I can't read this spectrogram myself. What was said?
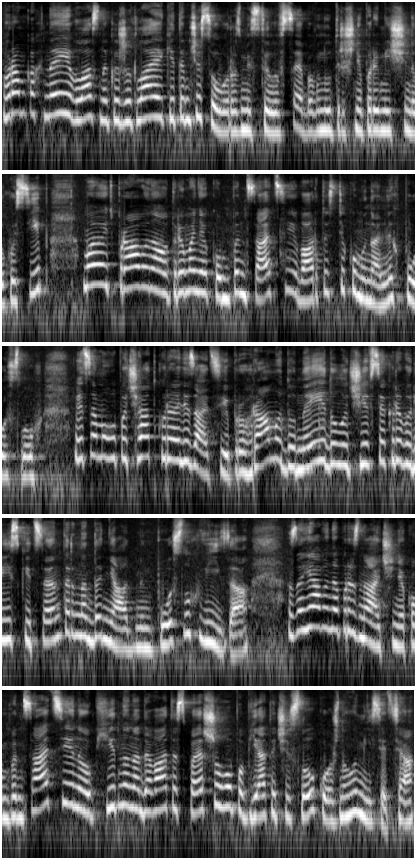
В рамках неї власники житла, які тимчасово розмістили в себе внутрішньо переміщених осіб, мають право на отримання компенсації вартості комунальних послуг. Від самого початку реалізації програми до неї долучився Криворізький центр надання адмінпослуг Віза. Заяви на призначення компенсації необхідно надавати з 1 по 5 число кожного місяця.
